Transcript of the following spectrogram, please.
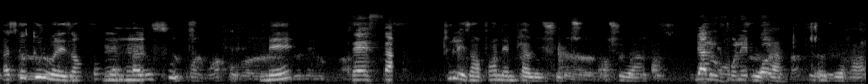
Parce que tous les enfants n'aiment pas le foot. Mais ça. tous les enfants n'aiment pas le foot, tu vois. Il y a le On volleyball. verra, on verra.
